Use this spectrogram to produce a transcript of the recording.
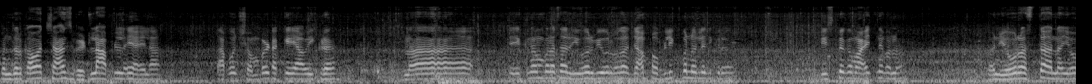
पण जर कावा चान्स भेटला आपल्याला यायला तर आपण शंभर टक्के यावं इकडं. ना एक नंबर असा रिव्हर बिव्हर बघा जाम पब्लिक पण आलं तिकडं दिसतं का माहीत नाही मला पण एवढं रस्ता ना यो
